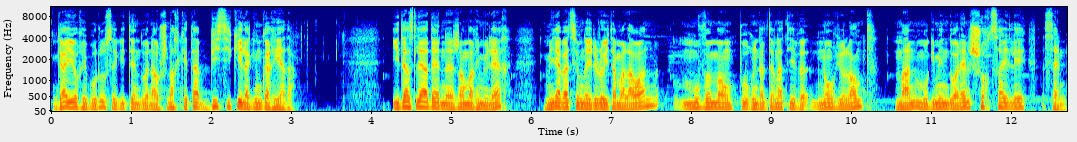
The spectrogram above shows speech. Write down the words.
gai hori buruz egiten duen hausnarketa biziki lagungarria da. Idazlea den Jean-Marie Müller, mila batzion da iruro itamalaoan, Mouvement pour une alternative non violente, man mugimenduaren sortzaile zen.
